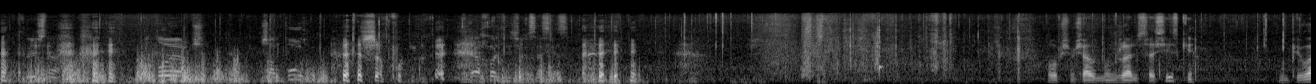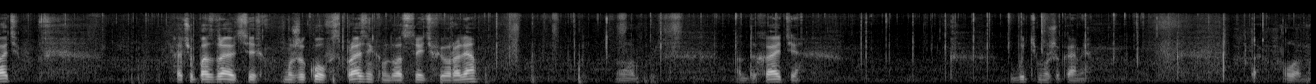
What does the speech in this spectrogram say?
Отлично. Готовим шампур Шапур. для охотничьих сосисок. Общем, сейчас будем жарить сосиски, выпивать. Хочу поздравить всех мужиков с праздником 23 февраля. Вот. Отдыхайте. Будьте мужиками. Так, ладно.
